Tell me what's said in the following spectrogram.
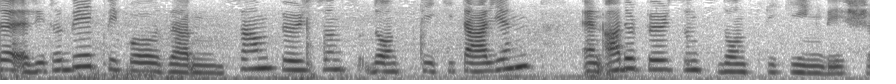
a little bit because um, some persons don't speak Italian and other persons don't speak English.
